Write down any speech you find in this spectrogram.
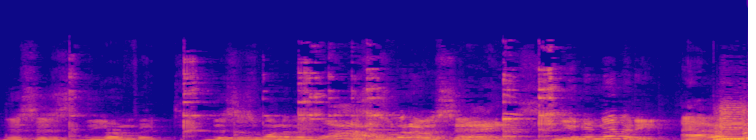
This is the Perfect. This is one of the. This is what I was saying. Unanimity. Uh, This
